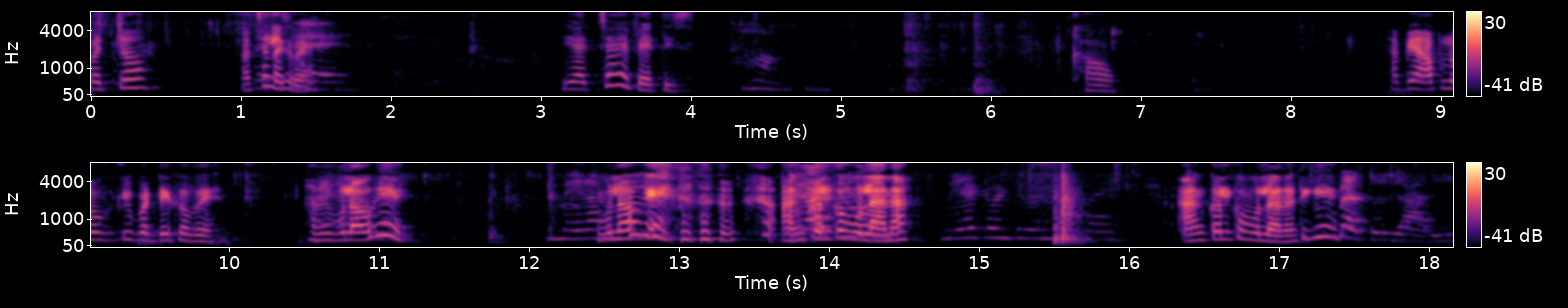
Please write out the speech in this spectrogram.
बच्चों? अच्छा लग रहा है। ये अच्छा है पैटीज खाओ। अभी आप लोगों की बर्थडे कब है? हमें बुलाओगे? बुलाओगे? अंकल को बुलाना। अंकल को बुलाना ठीक है? मैं तो जा रही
